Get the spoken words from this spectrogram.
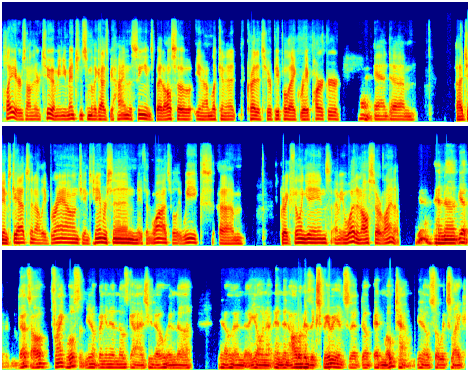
players on there too. I mean, you mentioned some of the guys behind the scenes, but also, you know, I'm looking at the credits here, people like Ray Parker and um, uh, James Gadson, Ollie Brown, James Jamerson, Nathan Watts, Willie Weeks, um, Greg Phillinganes. I mean, what an all-star lineup. Yeah, and uh, yeah, that's all Frank Wilson. You know, bringing in those guys. You know, and uh, you know, and uh, you know, and, and then all of his experience at uh, at Motown. You know, so it's like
